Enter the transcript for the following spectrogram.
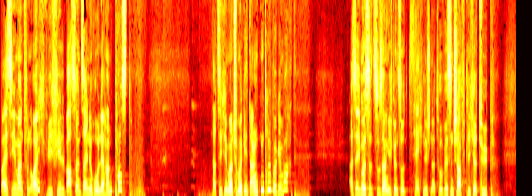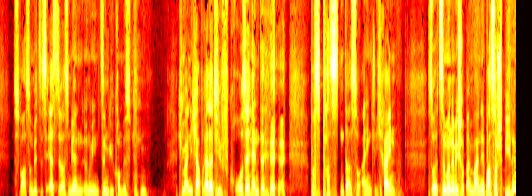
Weiß jemand von euch, wie viel Wasser in seine hohle Hand passt? Hat sich jemand schon mal Gedanken drüber gemacht? Also ich muss dazu sagen, ich bin so technisch-naturwissenschaftlicher Typ. Das war somit das Erste, was mir irgendwie in den Sinn gekommen ist. Ich meine, ich habe relativ große Hände. Was passt denn da so eigentlich rein? So, jetzt sind wir nämlich schon bei meinen Wasserspiele.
